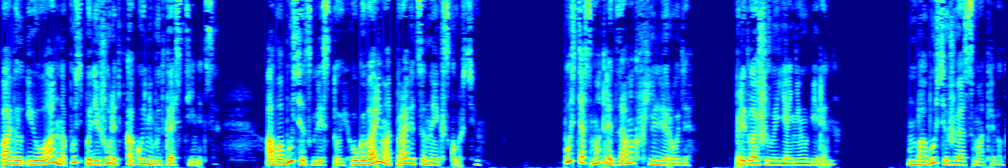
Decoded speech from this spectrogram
Павел и Иоанна пусть подежурят в какой-нибудь гостинице. А бабуся с Глистой уговорим отправиться на экскурсию. Пусть осмотрит замок в Хиллероде, предложила я неуверенно. Бабусь уже осматривал.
